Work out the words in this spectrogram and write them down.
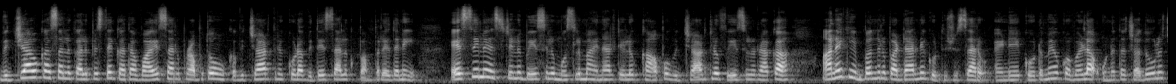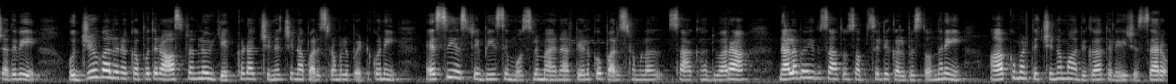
విద్యావకాశాలు కల్పిస్తే గత వైఎస్ఆర్ ప్రభుత్వం ఒక విద్యార్థిని కూడా విదేశాలకు పంపలేదని ఎస్సీలు ఎస్టీలు బీసీలు ముస్లిం మైనారిటీలు కాపు విద్యార్థులు ఫీజులు రాక అనేక ఇబ్బందులు పడ్డారని గుర్తు చేశారు. ఎన్డీఏ కూటమి ఒకవేళ ఉన్నత చదువులు చదివి ఉద్యోగాలు రాకపోతే రాష్ట్రంలో ఎక్కడ చిన్న చిన్న పరిశ్రమలు పెట్టుకుని ఎస్సీ ఎస్టీ బీసీ ముస్లిం మైనార్టీలకు పరిశ్రమల శాఖ ద్వారా నలభై ఐదు శాతం సబ్సిడీ కల్పిస్తోందని ఆకుమర్తి చిన్నమాదిగా తెలియజేశారు.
